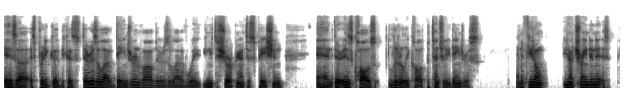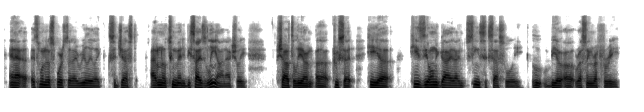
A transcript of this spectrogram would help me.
is uh is pretty good because there is a lot of danger involved. There is a lot of way you need to shore up your anticipation, and there is calls literally called potentially dangerous. And if you don't, you know, trained in it, and I, it's one of the sports that I really like suggest. I don't know too many besides Leon actually. Shout out to Leon uh, Crusett. He uh, he's the only guy that I've seen successfully who be a, a wrestling referee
